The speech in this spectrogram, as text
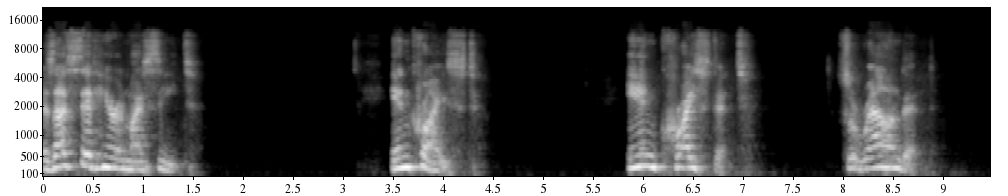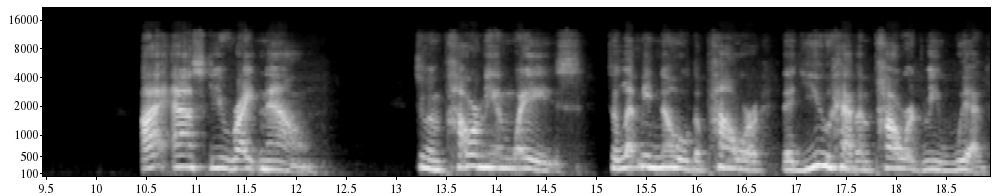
as I sit here in my seat, in Christ, in Christ it, surrounded. I ask you right now to empower me in ways to let me know the power that you have empowered me with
